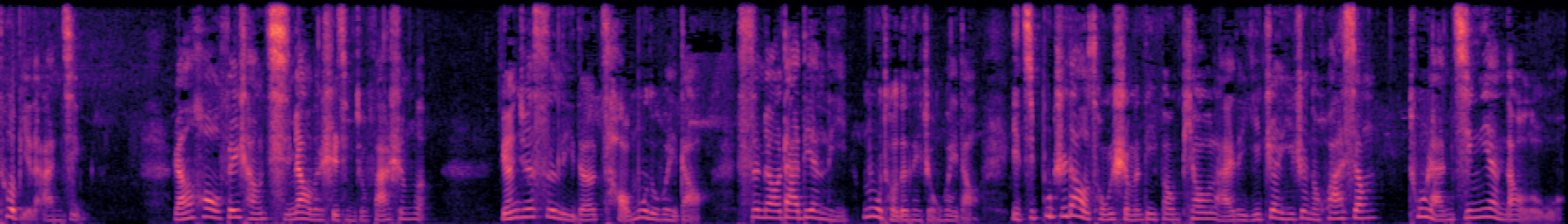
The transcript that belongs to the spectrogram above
特别的安静。然后非常奇妙的事情就发生了，圆觉寺里的草木的味道，寺庙大殿里木头的那种味道，以及不知道从什么地方飘来的一阵一阵的花香，突然惊艳到了我。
